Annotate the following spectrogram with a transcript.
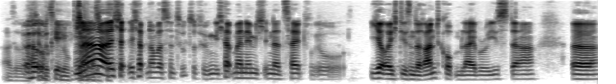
Also, ich Äh, hab okay. genug Ja, ich, ich habe noch was hinzuzufügen. Ich habe mir nämlich in der Zeit, wo ihr euch diesen Randgruppen-Libraries da äh,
